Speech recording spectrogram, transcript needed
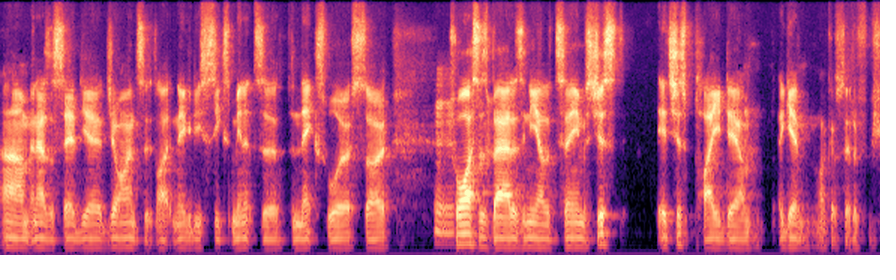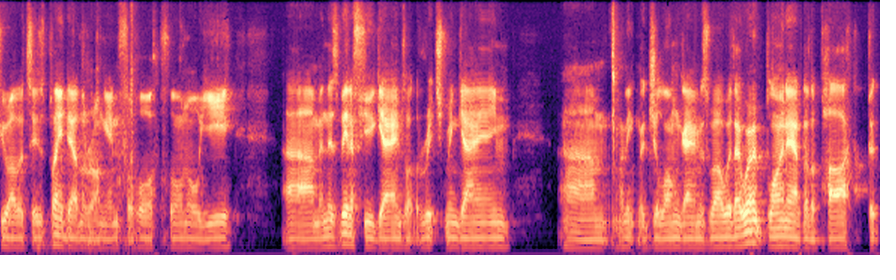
Um, and as I said, yeah, Giants at like negative six minutes are the next worst. So mm. twice as bad as any other team. It's just it's just played down again. Like I've said, a few other teams playing down the wrong end for Hawthorn all year. Um, and there's been a few games like the Richmond game, um, I think the Geelong game as well, where they weren't blown out of the park, but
